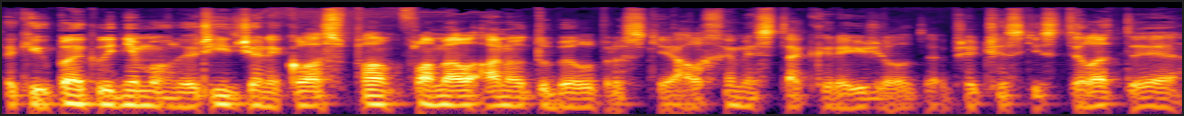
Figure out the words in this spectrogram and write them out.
tak ji úplně klidně mohli říct, že Nikolas Flamel, ano, to byl prostě alchemista, který žil před 600 lety a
